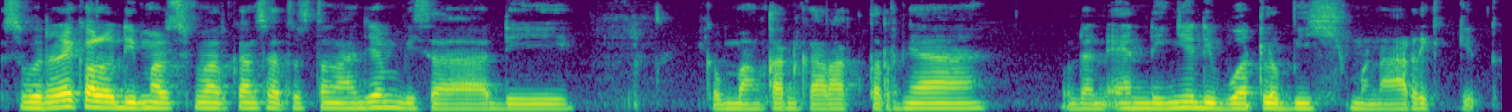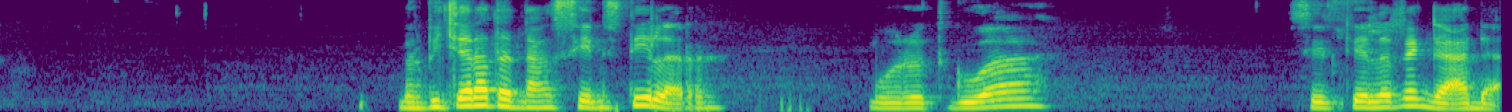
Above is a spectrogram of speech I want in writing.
sebenarnya kalau dimaksimalkan satu setengah jam bisa dikembangkan karakternya dan endingnya dibuat lebih menarik gitu. Berbicara tentang scene stealer menurut gua scene stealernya nggak ada.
